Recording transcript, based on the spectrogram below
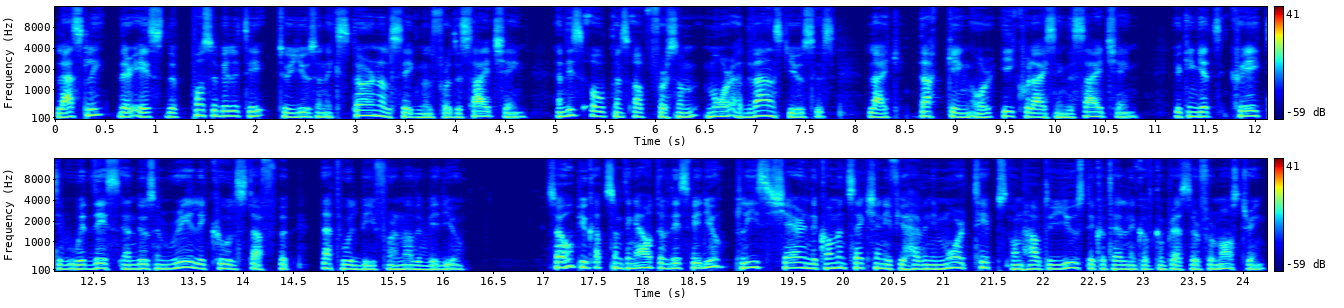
Lastly, there is the possibility to use an external signal for the sidechain, and this opens up for some more advanced uses like ducking or equalizing the sidechain you can get creative with this and do some really cool stuff, but that will be for another video. So I hope you got something out of this video. Please share in the comment section if you have any more tips on how to use the Kotelnikov compressor for mastering.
